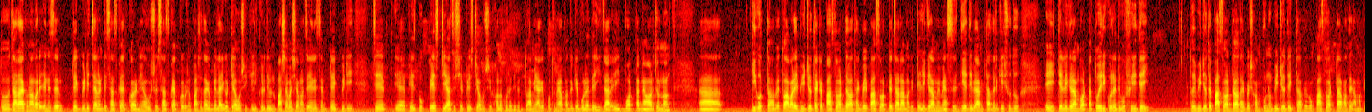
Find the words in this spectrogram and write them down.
তো যারা এখন আমার এনএসএম টেক বিডি চ্যানেলটি সাবস্ক্রাইব করেনি অবশ্যই সাবস্ক্রাইব করবেন পাশে থাকা বেল আইকনটি অবশ্যই ক্লিক করে দেবেন। পাশাপাশি আমার যে এনএসএম টেক বিডি যে ফেসবুক পেজটি আছে, সেই পেজটি অবশ্যই ফলো করে দেবেন। তো আমি আগে প্রথমে আপনাদেরকে বলে দিই, যার এই বটটা নেওয়ার জন্য কি করতে হবে? তো আমার এই ভিডিওতে একটা পাসওয়ার্ড দেওয়া থাকবে। এই পাসওয়ার্ডটা যারা আমাকে টেলিগ্রামে মেসেজ দিয়ে দেবে, আমি তাদেরকেই শুধু এই টেলিগ্রাম বটটা তৈরি করে দেবো ফ্রিতেই তো এই ভিডিওতে পাসওয়ার্ড দেওয়া থাকবে, সম্পূর্ণ ভিডিও দেখতে হবে এবং পাসওয়ার্ডটা আমাদের, আমাকে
